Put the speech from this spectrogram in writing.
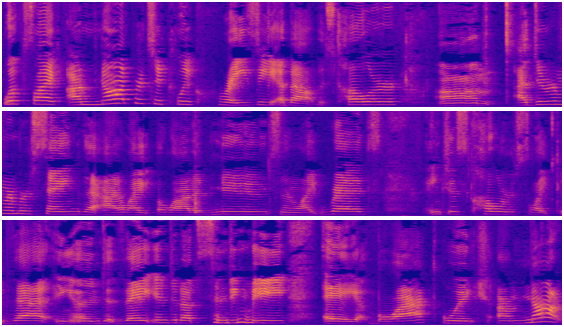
looks like. I'm not particularly crazy about this color. Um, I do remember saying that I like a lot of nudes and like reds and just colors like that. And they ended up sending me a black, which I'm not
